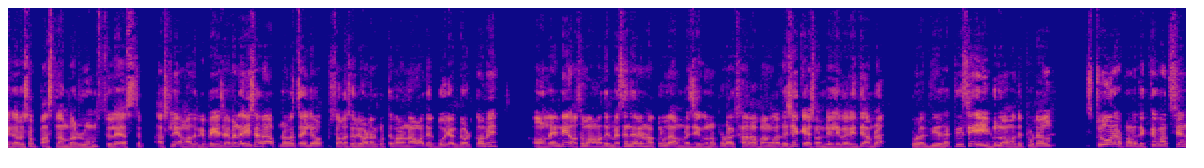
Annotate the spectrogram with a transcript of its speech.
এগারোশো পাঁচ নাম্বার রুম চলে আসতে আসলে আমাদেরকে পেয়ে যাবেন। এছাড়া আপনারা চাইলে সরাসরি অর্ডার করতে পারেন আমাদের বৈরাগ ডট কমে অনলাইনে অথবা আমাদের মেসেঞ্জারে না করলে আমরা যে কোনো প্রোডাক্ট সারা বাংলাদেশে ক্যাশ অন ডেলিভারিতে আমরা প্রোডাক্ট দিয়ে থাকতেছি। এইগুলো আমাদের টোটাল স্টোর আপনারা দেখতে পাচ্ছেন।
